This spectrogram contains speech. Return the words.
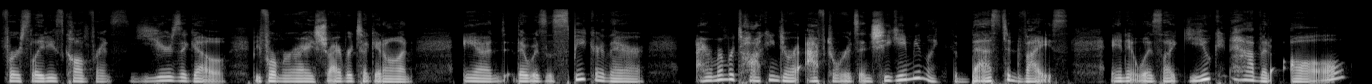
First Ladies Conference years ago before Maria Shriver took it on. And there was a speaker there I remember talking to her afterwards and she gave me like the best advice. And it was like, you can have it all,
